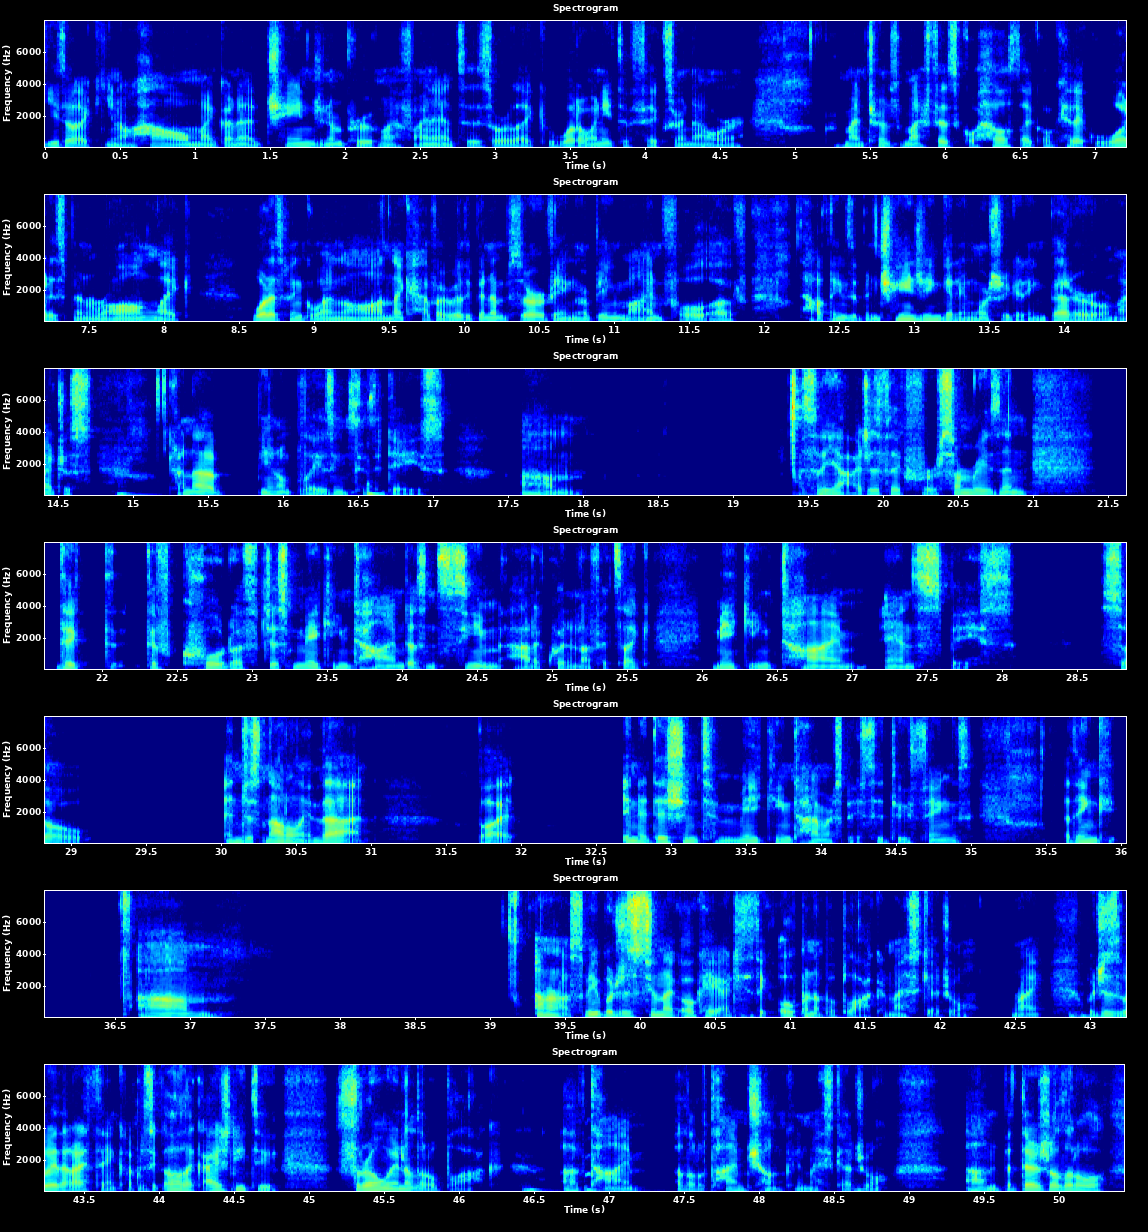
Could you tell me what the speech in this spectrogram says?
either like you know how am i gonna change and improve my finances or like what do i need to fix right now or in terms of my physical health like okay like what has been wrong? Like what has been going on? Like have i really been observing or being mindful of how things have been changing getting worse or getting better? Or am i just kind of you know blazing through the days? Um so yeah i just think for some reason the, the, the quote of just making time doesn't seem adequate enough. It's like making time and space. So and just not only that but in addition to making time or space to do things i think um I don't know. Some people just assume like, okay, I just like open up a block in my schedule, right? Which is the way that I think. I'm just like, oh, like I just need to throw in a little block of time, a little time chunk in my schedule. Um, but there's a little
